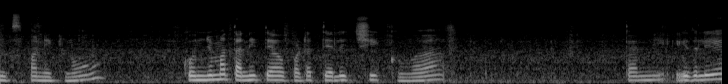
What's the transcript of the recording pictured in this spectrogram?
மிக்ஸ் பண்ணிக்கணும். கொஞ்சமாக தண்ணி தேவைப்பட்டால் தெளிச்சிக்கோங்க தண்ணி இதுலேயே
